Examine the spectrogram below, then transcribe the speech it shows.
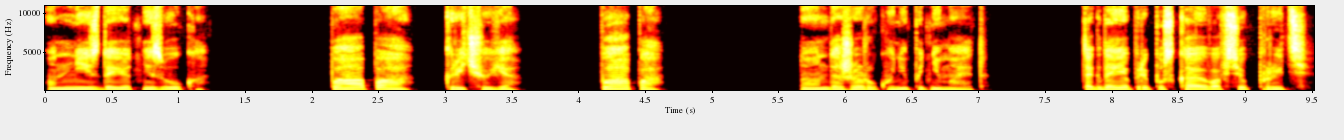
Он не издает ни звука. «Папа!» — кричу я. «Папа!» Но он даже руку не поднимает. Тогда я припускаю во всю прыть.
